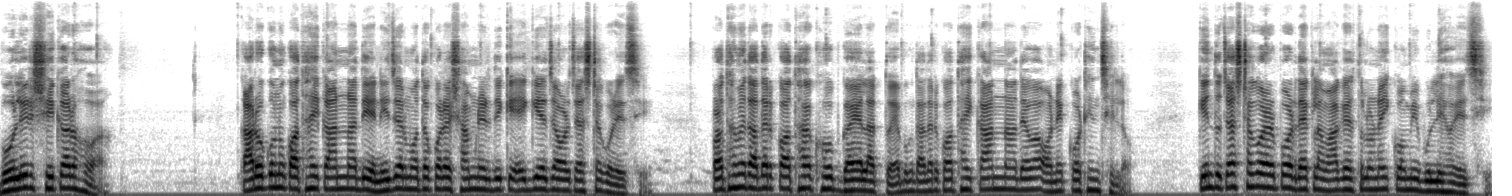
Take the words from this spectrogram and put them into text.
বলির শিকার হওয়া, কারও কোনো কথাই কান না দিয়ে নিজের মতো করে সামনের দিকে এগিয়ে যাওয়ার চেষ্টা করেছি। প্রথমে তাদের কথা খুব গায়ে লাগতো এবং তাদের কথাই কান না দেওয়া অনেক কঠিন ছিল। কিন্তু চেষ্টা করার পর দেখলাম আগের তুলনায় কমই বুলি হয়েছি।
